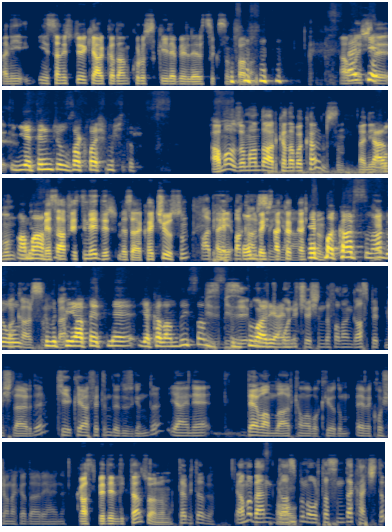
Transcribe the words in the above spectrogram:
Hani insan istiyor ki arkadan kuru sıkıyla birileri sıksın falan. Ama Belki işte yeterince uzaklaşmıştır. ama o zaman da arkana bakar mısın? Hani Ya onun ama- mesafesi nedir? Mesela kaçıyorsun. Abi Hani hep bakarsın 15 dakika ya. kaçtın. Hep bakarsın Hep abi bakarsın. o kılık Ben- kıyafetle yakalandıysan Biz, bir bizi sıkıntı 13, var yani. 13 yaşında falan gasp etmişlerdi ki kıyafetim de düzgündü. Yani devamlı arkama bakıyordum eve koşana kadar yani. Gasp edildikten sonra mı? Tabii tabii. Ama ben gaspın ortasında kaçtım.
